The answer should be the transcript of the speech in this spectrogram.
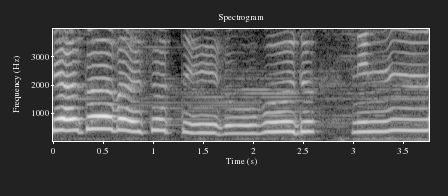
ಜಗವಸುತ್ತಿರುವುದು ನಿನ್ನ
